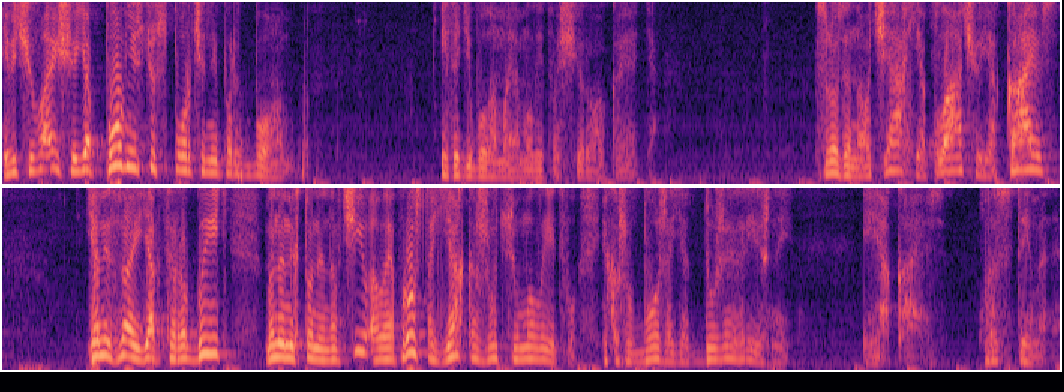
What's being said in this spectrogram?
Я відчуваю, що я повністю спорчений перед Богом. І тоді була моя молитва щирого каяття. Сльози на очах, я плачу, я каюсь. Я не знаю, як це робити, мене ніхто не навчив, але я просто я кажу цю молитву. Я кажу, Боже, я дуже грішний. І я каюсь. Прости мене.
